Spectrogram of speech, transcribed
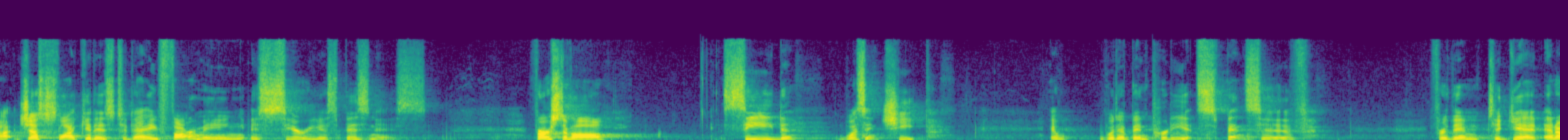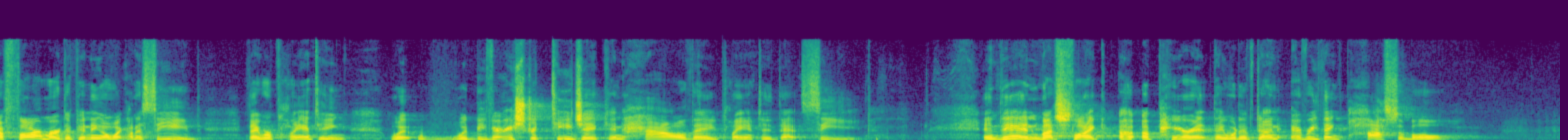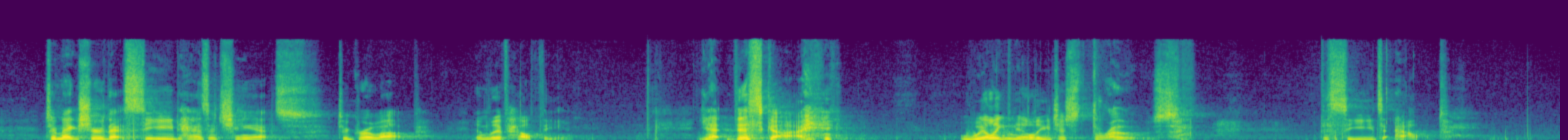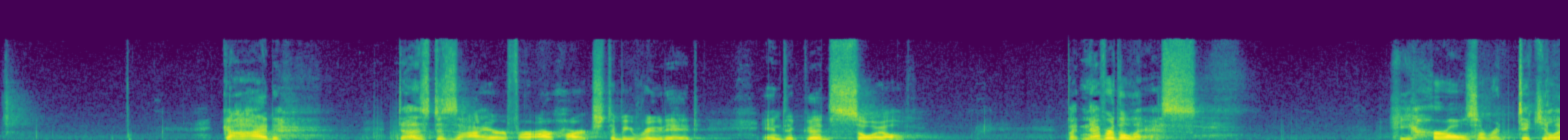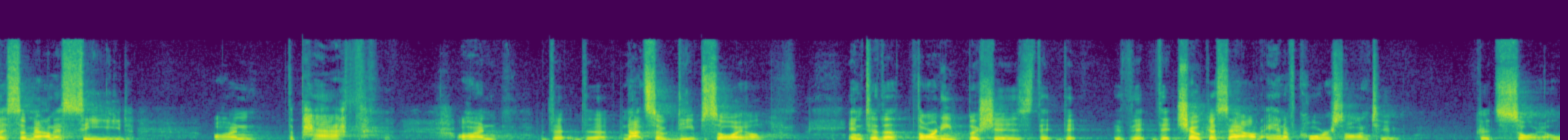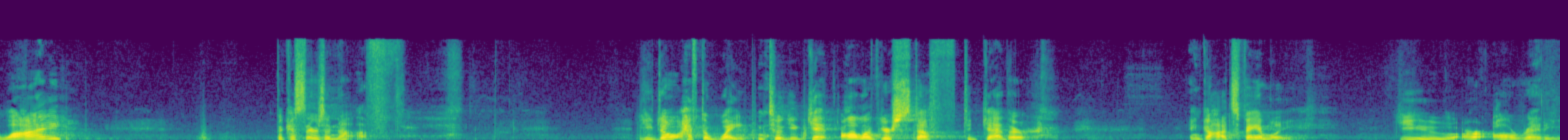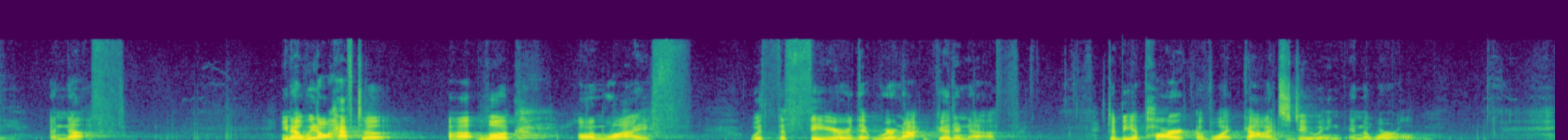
Uh, just like it is today, farming is serious business. First of all, seed wasn't cheap. It would have been pretty expensive for them to get. And a farmer, depending on what kind of seed they were planting, would, would be very strategic in how they planted that seed. And then, much like a, a parent, they would have done everything possible to make sure that seed has a chance to grow up and live healthy. Yet this guy willy nilly just throws the seeds out. God does desire for our hearts to be rooted into good soil, but nevertheless, He hurls a ridiculous amount of seed on the path, on the, the not so deep soil, into the thorny bushes that, that, that, that choke us out, and of course, onto good soil. Why? because there's enough. You don't have to wait until you get all of your stuff together. In God's family, you are already enough. You know, we don't have to uh, look on life with the fear that we're not good enough to be a part of what God's doing in the world.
